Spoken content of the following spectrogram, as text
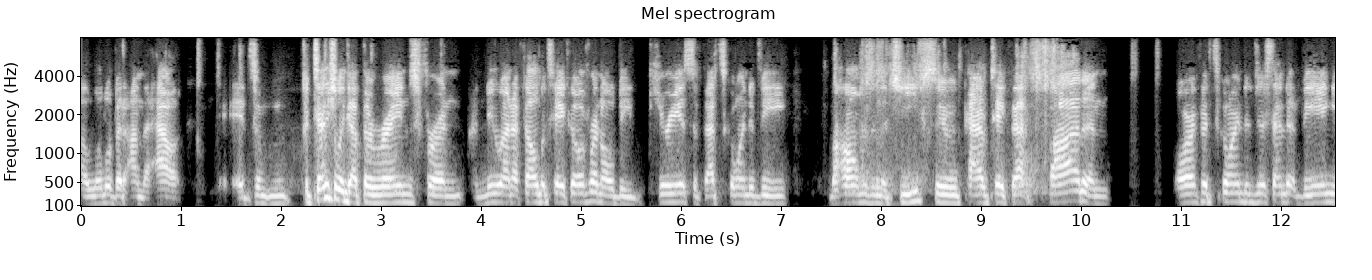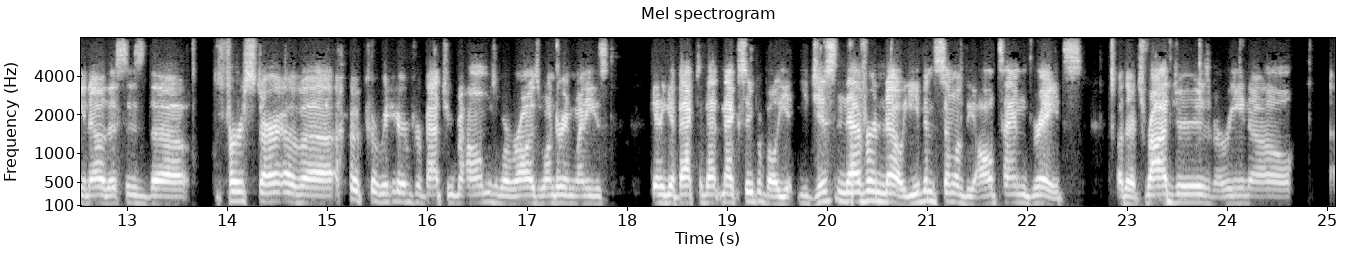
a little bit on the out. It's um, potentially got the reins for a, a new NFL to take over, and I'll be curious if that's going to be Mahomes and the Chiefs who kind of take that spot, and or if it's going to just end up being, you know, this is the first start of a, a career for Patrick Mahomes, where we're always wondering when he's going to get back to that next Super Bowl. You, you just never know. Even some of the all-time greats, whether it's Rodgers, Marino, uh,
